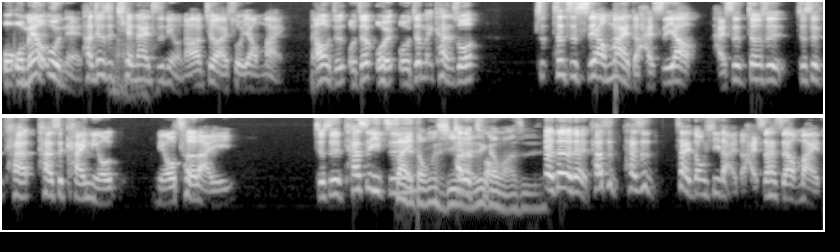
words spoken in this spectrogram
我我没有问诶、欸他就是牵那只牛，然后就来说要卖，然后我就我就我我就没看说这这只是要卖的，还是要还是就是就是他他是开牛牛车来，就是它是一只载东西来的是干嘛？是不是？对对对，它是它是载东西来的，还是他是要卖的？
